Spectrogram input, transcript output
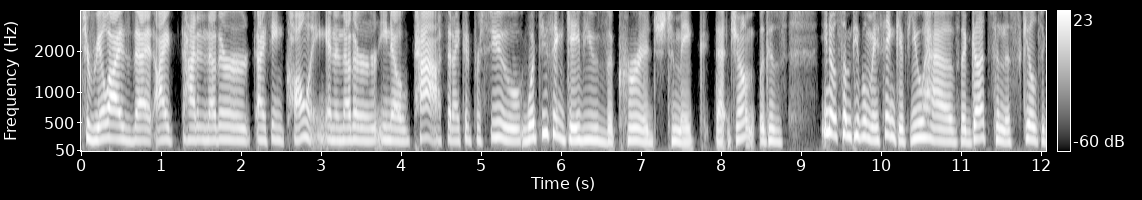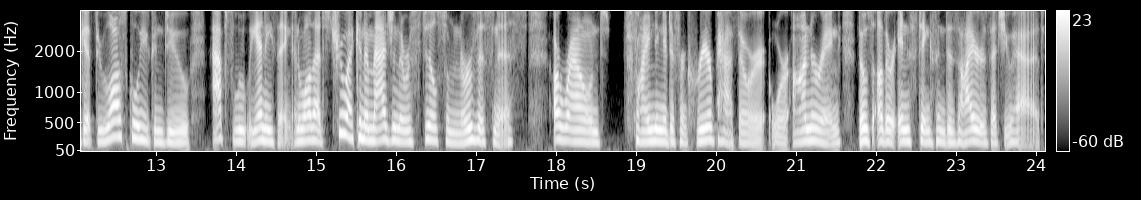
to realize that I had another, I think, calling and another, you know, path that I could pursue. What do you think gave you the courage to make that jump? Because you know, some people may think if you have the guts and the skill to get through law school, you can do absolutely anything. And while that's true, I can imagine there was still some nervousness around finding a different career path or or honoring those other instincts and desires that you had.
